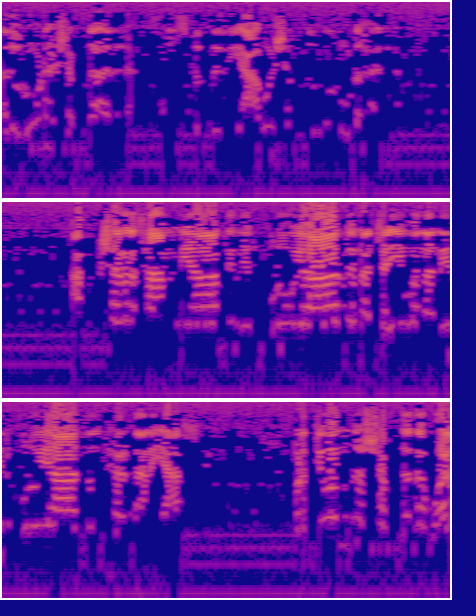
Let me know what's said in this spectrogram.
ಅದು ರೂಢ ಶಬ್ದ ಅಲ್ಲ. ಸಂಸ್ಕೃತದಲ್ಲಿ ಯಾವ ಶಬ್ದವೂ ರೂಢ ಅಲ್ಲ. ಅಕ್ಷರ ಸಾಮ್ಯಾತ್ ನಿರ್ಬ್ರೂಯಾತ್ನ ಚೈವನ ನ ನಿರ್ಬ್ರೂಯಾತ್ ಅಂತ ಹೇಳ್ತಾನೆ ಯಾಸ್ತಿ ಪ್ರತಿಯೊಂದು ಶಬ್ದದ ಒಳ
